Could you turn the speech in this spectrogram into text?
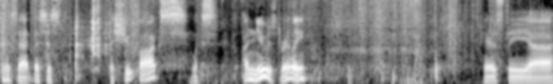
what is that? This is the chute box. Looks unused, really. Here's the uh,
